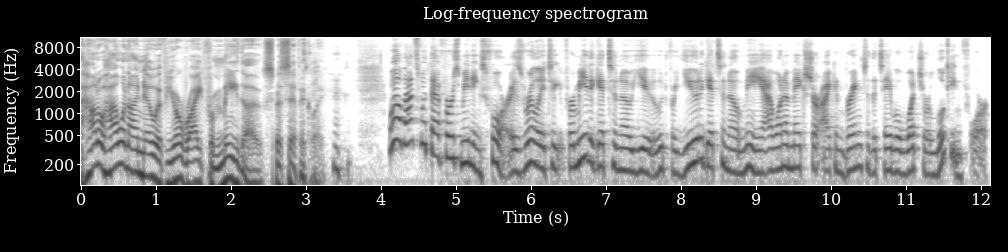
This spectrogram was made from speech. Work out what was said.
how do how would I know if you're right for me though specifically? Well, that's what that first meeting's for, is really to for me to get to know you, for you to get to know me. I want to make sure I can bring to the table what you're looking for.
